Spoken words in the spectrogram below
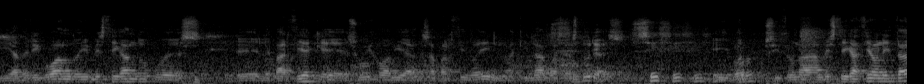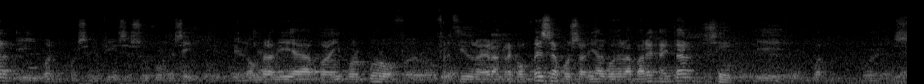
y averiguando e investigando, pues eh, le parecía que su hijo había desaparecido ahí, aquí en Aguas de Asturias. Sí, sí, sí. sí. Y bueno, pues hizo una investigación y tal, y bueno, pues en fin, se supo que sí. El hombre había por ahí por el pueblo of- ofrecido una gran recompensa, pues sabía algo de la pareja y tal, Sí. y bueno, pues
